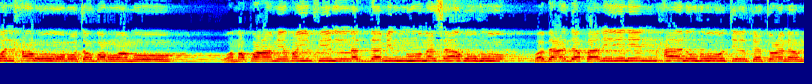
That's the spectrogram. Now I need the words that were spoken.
والحرور تضرم. ومطعم ضيف لذ منه مساغه وبعد قليل حاله تلك تعلم.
